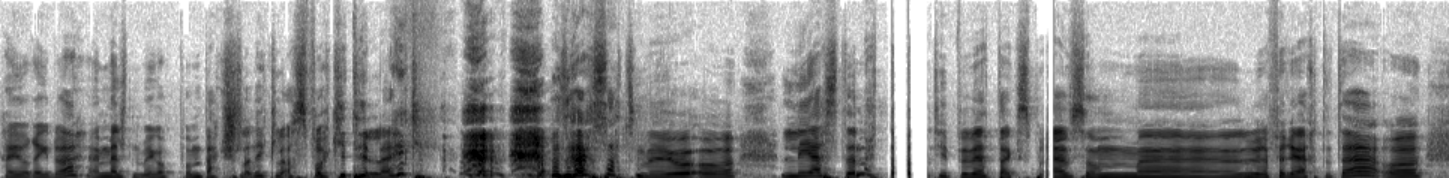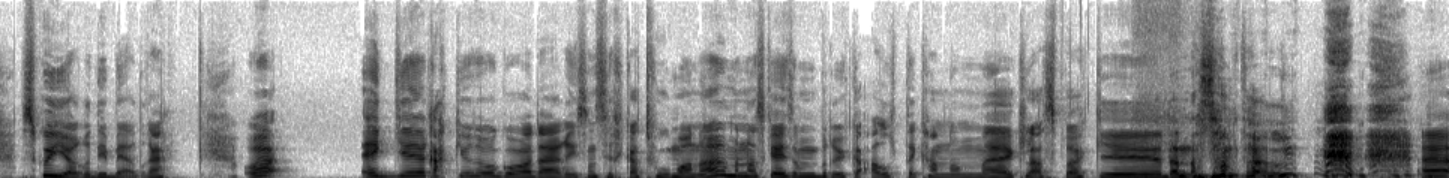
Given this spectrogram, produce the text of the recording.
Hva gjorde jeg da? Jeg meldte meg opp på en bachelor i klarspråk i tillegg. og der satt vi jo og leste nettopp type vedtaksbrev som uh, du refererte til, og skulle gjøre de bedre. Og jeg rakk jo å gå der i sånn ca. to måneder, men nå skal jeg liksom bruke alt jeg kan om eh, klarspråk i denne samtalen. eh,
